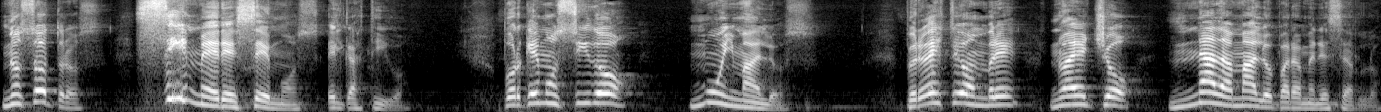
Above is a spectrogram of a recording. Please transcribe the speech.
Nosotros sí merecemos el castigo, porque hemos sido muy malos. Pero este hombre no ha hecho nada malo para merecerlo.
